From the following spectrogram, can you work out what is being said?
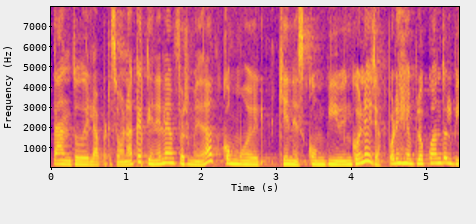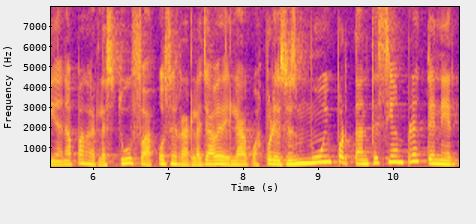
tanto de la persona que tiene la enfermedad como de quienes conviven con ella. Por ejemplo, cuando olvidan apagar la estufa o cerrar la llave del agua. Por eso es muy importante siempre tener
